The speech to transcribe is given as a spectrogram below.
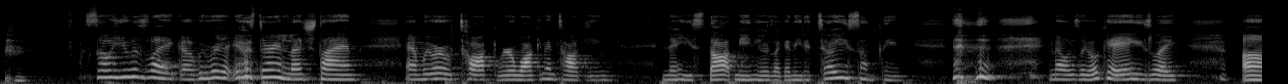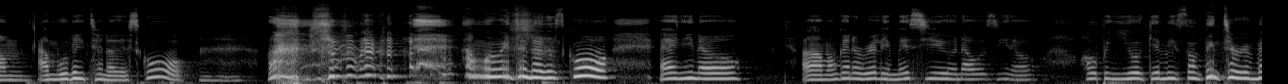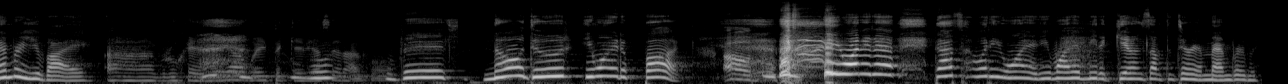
so he was like, uh, we were. It was during lunchtime, and we were talk. We were walking and talking, and then he stopped me and he was like, "I need to tell you something." and I was like, "Okay." He's like, um, "I'm moving to another school." I'm moving to another school, and you know, um, I'm gonna really miss you. And I was, you know, hoping you would give me something to remember you by. Ah, brujería, güey, te quería hacer algo. Bitch, no, dude, he wanted to fuck. Oh, he wanted to. That's what he wanted. He wanted me to give him something to remember me,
